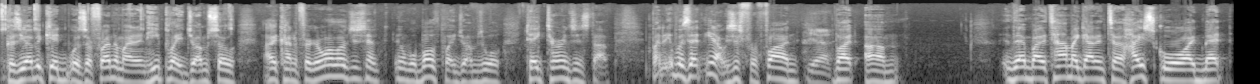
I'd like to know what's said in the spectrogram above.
because the other kid was a friend of mine and he played drums so i kind of figured well i'll just have you know we'll both play drums we'll take turns and stuff but it was that you know it was just for fun Yeah. but um, then by the time i got into high school i'd met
